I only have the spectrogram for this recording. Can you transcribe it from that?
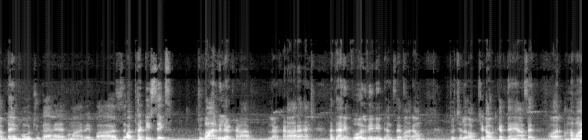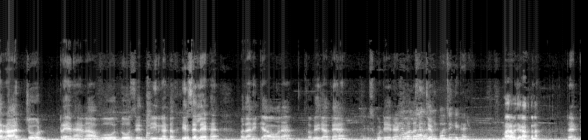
अब टाइम हो चुका है हमारे पास। थर्टी सिक्स ज़ुबान भी लड़खड़ा लड़खड़ा रहा है। पता नहीं बोल भी नहीं ढंग से पा रहा हूँ। तो चलो अब चेकआउट करते हैं यहाँ से। और हमारा जो ट्रेन है ना वो दो से तीन घंटा फिर से लेट है। पता नहीं क्या हो रहा है। तो अभी जाते हैं स्कूटी रेंट वाला नीचे। पहुँचेंगे घर। बारह बजे रात को ना? रेंट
